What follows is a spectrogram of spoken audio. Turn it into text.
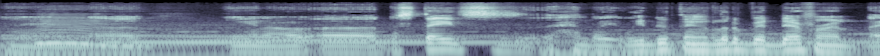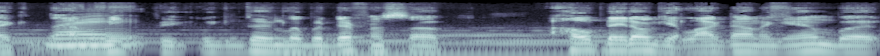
and uh, you know, uh, the states we, we do things a little bit different. Like I mean, we, we, we can do it a little bit different. So I hope they don't get locked down again, but.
